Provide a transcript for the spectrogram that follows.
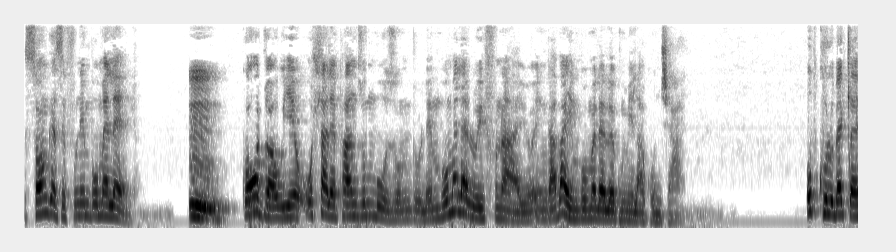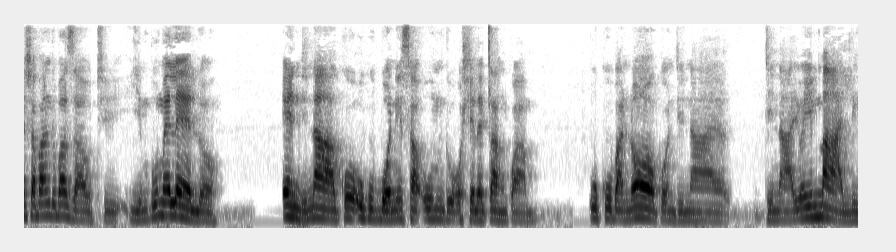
sonke sifuna impumelelo. Mm. Kodwa uye uhlale phantsi umbuzo umntu le mpumelelo uyifunayo ingaba yimpumelelo ekumila kunjani? Ubukhulu bexesha abantu bazawuthi yimpumelelo endinako ukubonisa umntu ohlele ecangkwam ukuba noko ndinayo ndinayo imali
